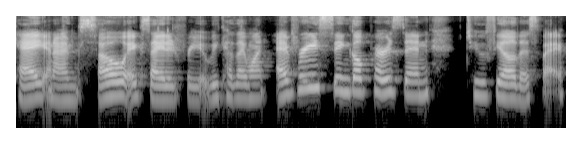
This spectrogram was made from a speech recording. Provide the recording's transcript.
Okay. And I'm so excited for you because I want every single person to feel this way.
